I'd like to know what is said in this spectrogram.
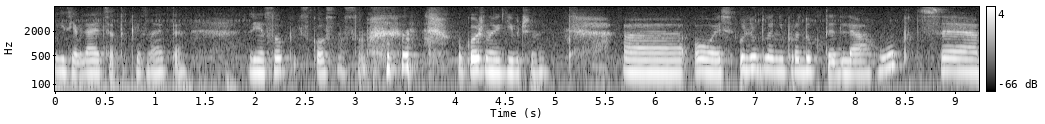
І з'являється такий, знаєте, зв'язок із космосом у кожної дівчини. Е, Ось, улюблені продукти для губ це,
